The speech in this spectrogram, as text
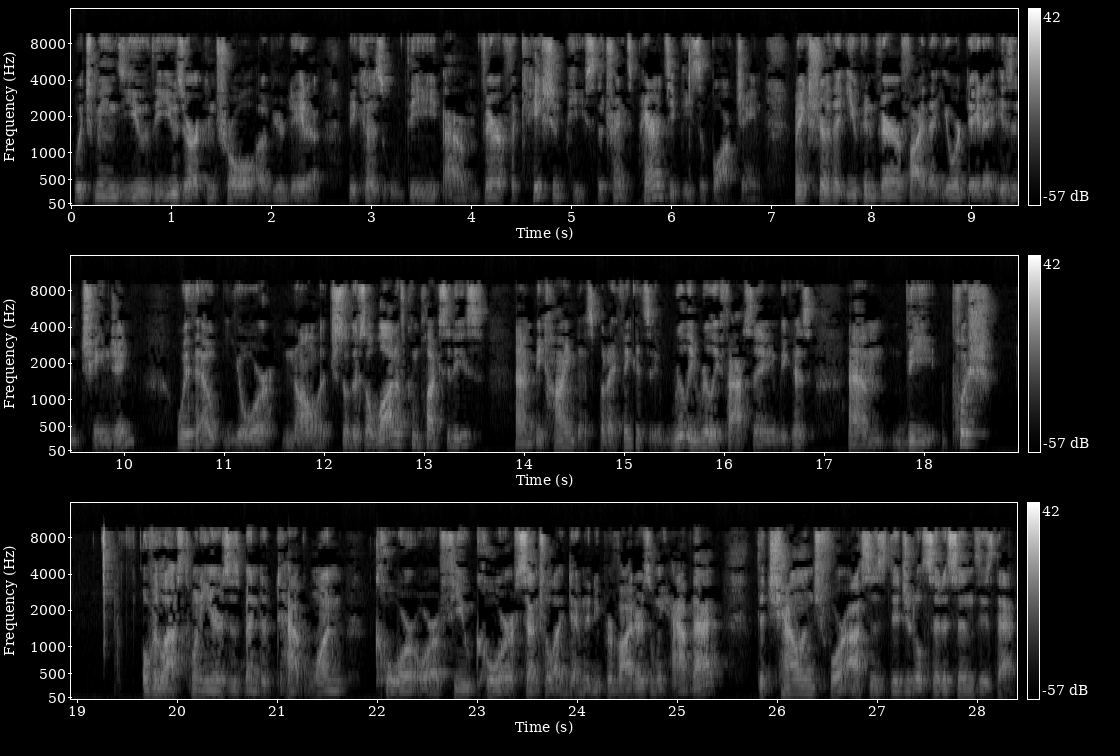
which means you, the user, are control of your data because the um, verification piece, the transparency piece of blockchain, makes sure that you can verify that your data isn't changing without your knowledge. So there's a lot of complexities um, behind this, but I think it's really, really fascinating because um, the push over the last 20 years has been to have one core or a few core central identity providers, and we have that. The challenge for us as digital citizens is that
